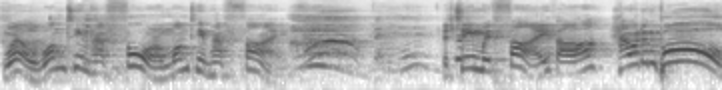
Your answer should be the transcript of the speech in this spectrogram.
Well, one team have four and one team have five. but who? The team with five are Howard and Paul.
